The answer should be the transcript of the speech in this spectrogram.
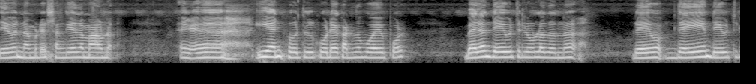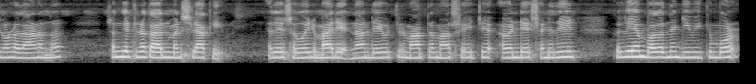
ദൈവം നമ്മുടെ സങ്കേതമാണ്. ഈ അനുഭവത്തിൽ കൂടെ കടന്നു പോയപ്പോൾ ബലം ദൈവത്തിലുള്ളതെന്ന് ദൈവം ദയയും ദൈവത്തിലുള്ളതാണെന്ന് സങ്കീർത്തനക്കാരൻ മനസ്സിലാക്കി. അതേ സഹോദരിമാരെ നാം ദൈവത്തിൽ മാത്രം ആശ്രയിച്ച് അവന്റെ സന്നിധിയിൽ ഹൃദയം പകർന്ന് ജീവിക്കുമ്പോൾ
